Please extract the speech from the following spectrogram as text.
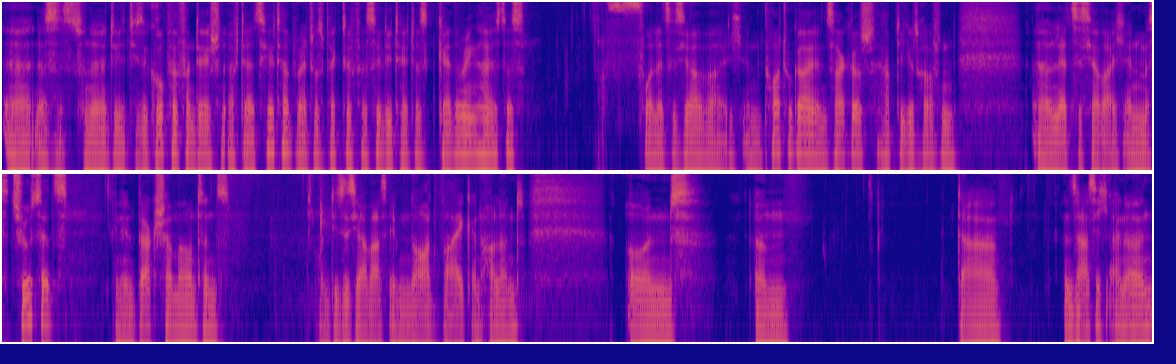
äh, das ist so eine, die, diese Gruppe, von der ich schon öfter erzählt habe, Retrospective Facilitators Gathering heißt das. Vorletztes Jahr war ich in Portugal, in Zagreb, habe die getroffen. Äh, letztes Jahr war ich in Massachusetts, in den Berkshire Mountains. Und dieses Jahr war es eben Nordwijk in Holland. Und ähm, da saß ich einer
